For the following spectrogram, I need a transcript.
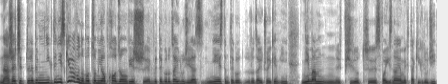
na rzeczy, które bym nigdy nie skierował, no bo co mi obchodzą, wiesz, jakby tego rodzaju ludzie. Ja nie jestem tego rodzaju człowiekiem i nie mam mm, wśród y, swoich znajomych takich ludzi,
